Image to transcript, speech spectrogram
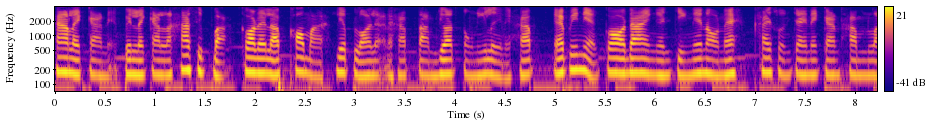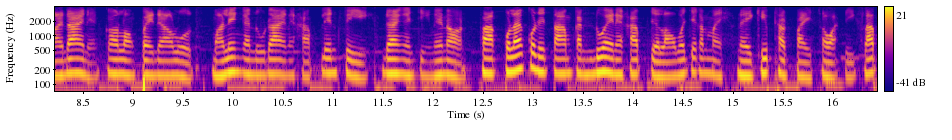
5 รายการเนี่ยเป็นรายการละ 50 บาท ก็ได้รับเข้ามาเรียบร้อยแล้วนะครับ ตามยอดตรงนี้เลยนะครับแอปนี้เนี่ยก็ได้เงินจริงแน่นอนนะใครสนใจในการทำรายได้เนี่ยก็ลองไปดาวน์โหลดมาเล่นกันดูได้นะครับเล่นฟรีได้เงินจริงแน่นอน ฝากกดไลค์กดติดตามกันด้วยนะครับเดี๋ยวเราไว้เจอกันใหม่ในคลิปถัดไปสวัสดีครับ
